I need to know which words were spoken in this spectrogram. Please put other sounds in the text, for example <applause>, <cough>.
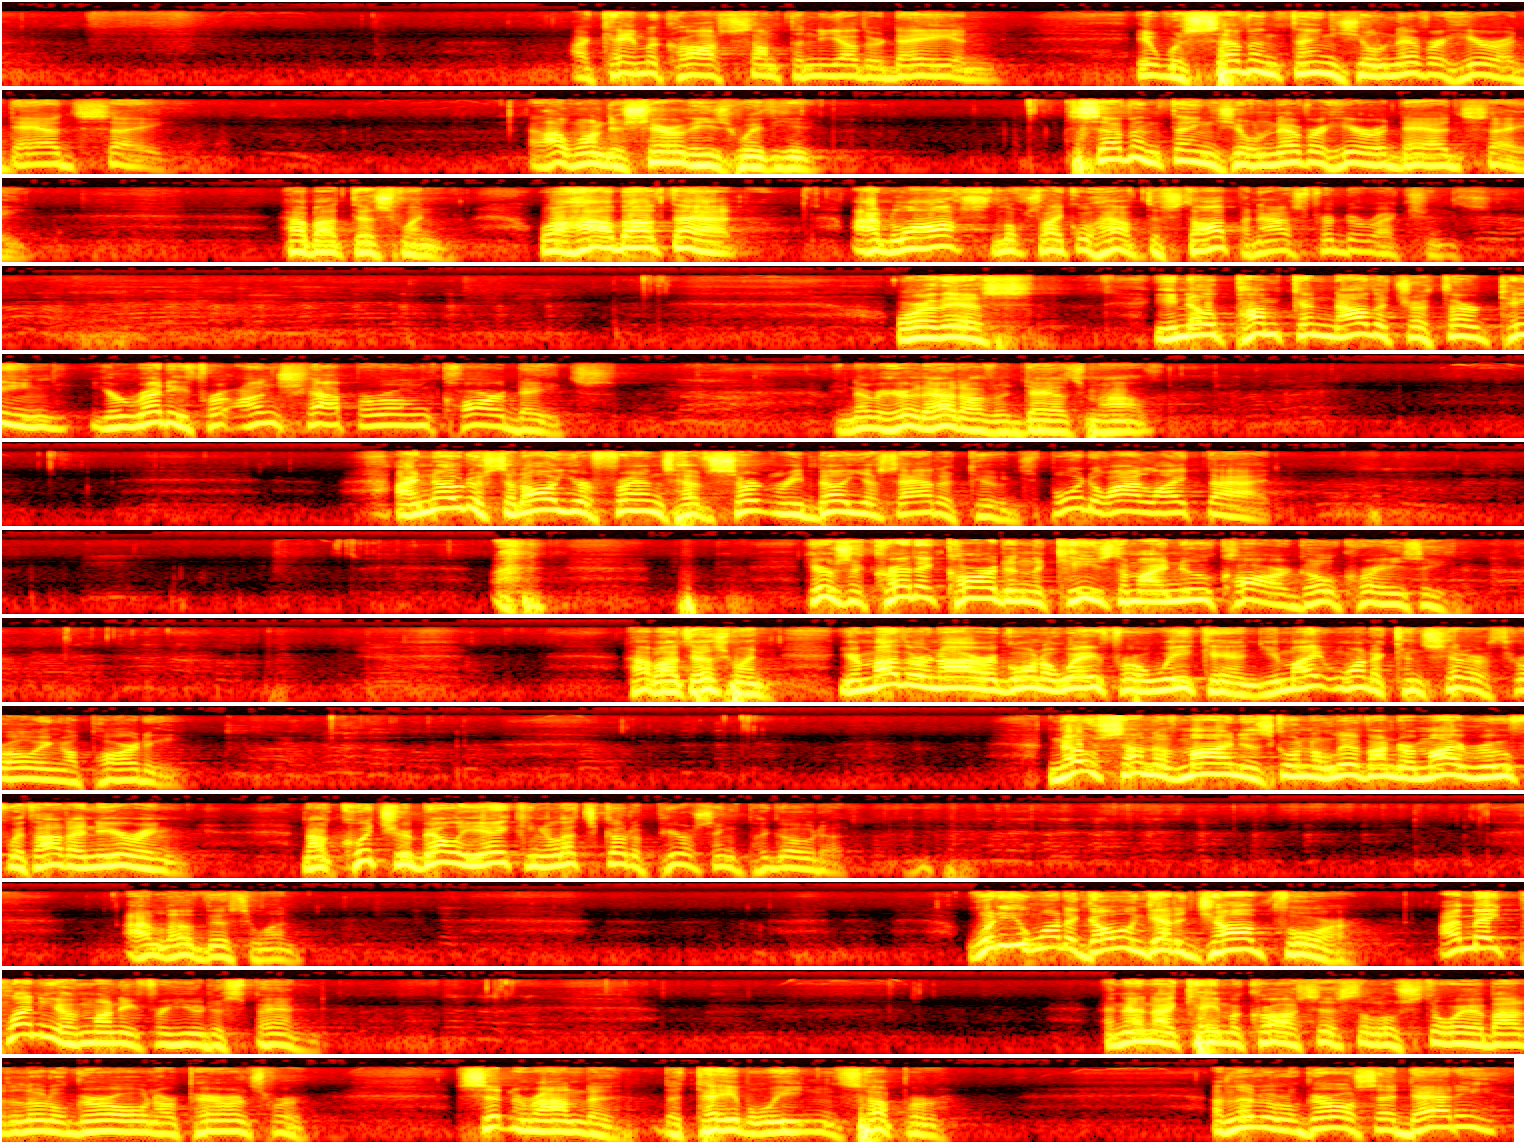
I came across something the other day, and it was seven things you'll never hear a dad say. And I wanted to share these with you. Seven things you'll never hear a dad say. How about this one? Well, how about that? I'm lost. Looks like we'll have to stop and ask for directions. Or this, you know, pumpkin, now that you're 13, you're ready for unchaperoned car dates. You never hear that out of a dad's mouth. I notice that all your friends have certain rebellious attitudes. Boy, do I like that. <laughs> Here's a credit card and the keys to my new car. Go crazy. How about this one? Your mother and I are going away for a weekend. You might want to consider throwing a party. No son of mine is going to live under my roof without an earring. Now quit your belly aching and let's go to Piercing Pagoda. I love this one. What do you want to go and get a job for? I make plenty of money for you to spend. And then I came across this little story about a little girl and her parents were sitting around the, the table eating supper. And the little girl said, Daddy,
